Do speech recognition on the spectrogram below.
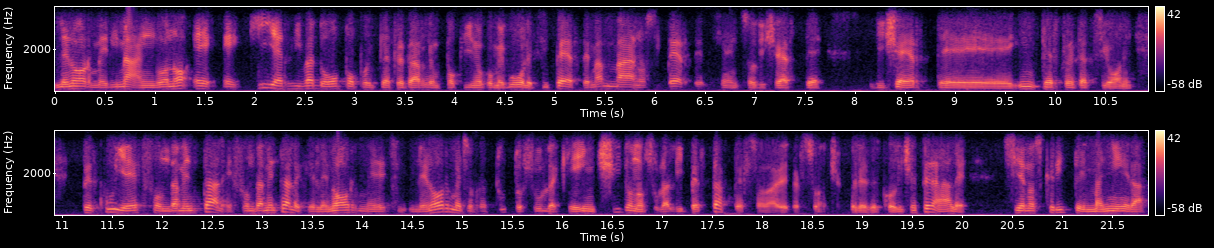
le norme rimangono e, e, chi arriva dopo può interpretarle un pochino come vuole, si perde man mano, si perde il senso di certe, di certe interpretazioni. Per cui è fondamentale, è fondamentale che le norme, le norme soprattutto sulle, che incidono sulla libertà personale delle persone, cioè quelle del codice penale, siano scritte in maniera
